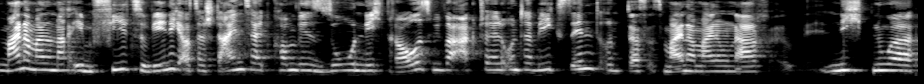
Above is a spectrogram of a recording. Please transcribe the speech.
meiner Meinung nach eben viel zu wenig. Aus der Steinzeit kommen wir so nicht raus, wie wir aktuell unterwegs sind. Und das ist meiner Meinung nach nicht nur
